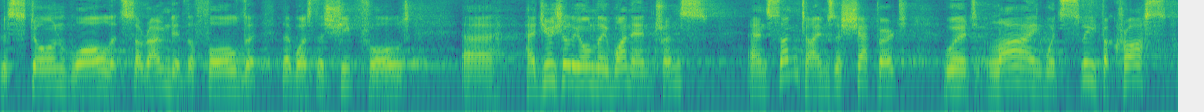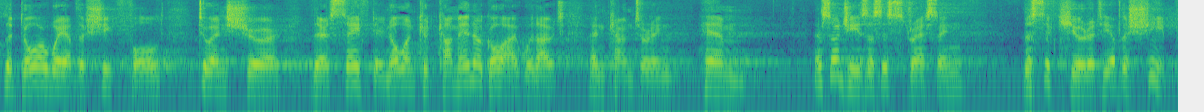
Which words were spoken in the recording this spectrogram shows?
the stone wall that surrounded the fold that, that was the sheepfold uh, had usually only one entrance, and sometimes the shepherd would lie, would sleep across the doorway of the sheepfold to ensure their safety. No one could come in or go out without encountering him. And so Jesus is stressing the security of the sheep.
